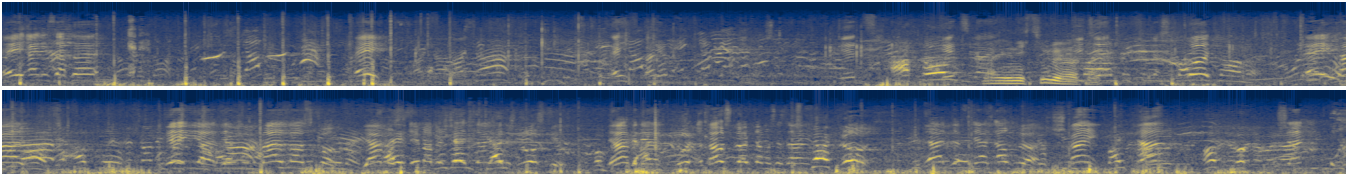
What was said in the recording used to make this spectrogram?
Hey, eine Sache. Hey, hey, wann? Geht's, Achtung! geht's Weil ihr nicht zugehört habt. Gut. Hey, Karl, der hier, der vom Ball rauskommt, ja, muss immer Bescheid sagen, wenn es losgeht. Ja, wenn er rausläuft, dann muss er sagen, los. Ja, dass er es auch hört. Schreien. Ja, verstanden? Gut.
